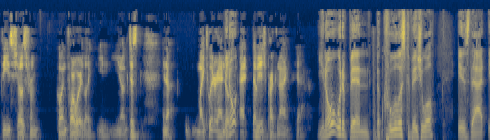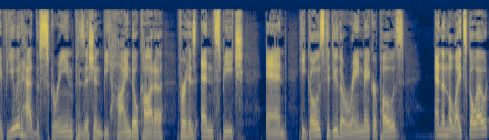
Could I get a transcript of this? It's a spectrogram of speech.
these shows from going forward, like, you, you know, just, you know, my Twitter handle you know, at WH Park Nine. Yeah. You know what would have been the coolest visual is that if you had had the screen position behind Okada for his end speech and he goes to do the Rainmaker pose and then the lights go out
